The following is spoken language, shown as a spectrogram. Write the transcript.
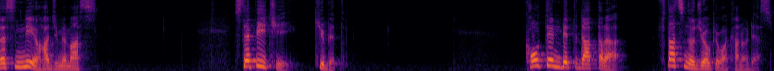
レッスン2を始めます。ステップ1、キュービット。交点ビットだったら2つの状況は可能です。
